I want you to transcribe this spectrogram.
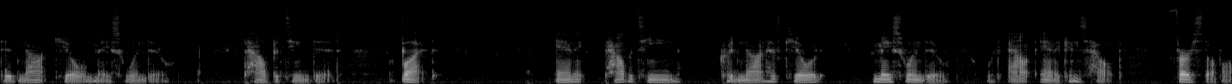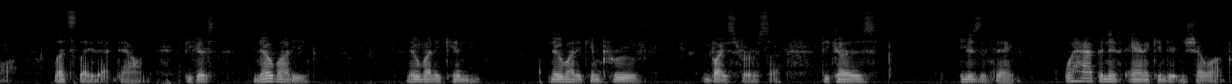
did not kill Mace Windu. Palpatine did. But Anakin, Palpatine could not have killed Mace Windu without Anakin's help. First of all, let's lay that down because nobody nobody can nobody can prove vice versa because here's the thing. What happened if Anakin didn't show up?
